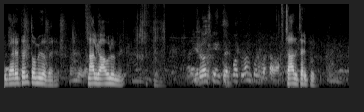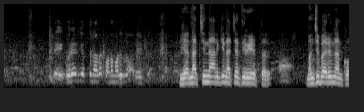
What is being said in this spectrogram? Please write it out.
ఈ బర్రెతో తొమ్మిదో బర్రె. నాలుగు ఆవులు ఉన్నాయి. చాలు సరిపోద్ది. ఇక నచ్చిన దానికి నచ్చిన తిరిగి చెప్తారు. మంచి బర్రె ఉంది అనుకో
